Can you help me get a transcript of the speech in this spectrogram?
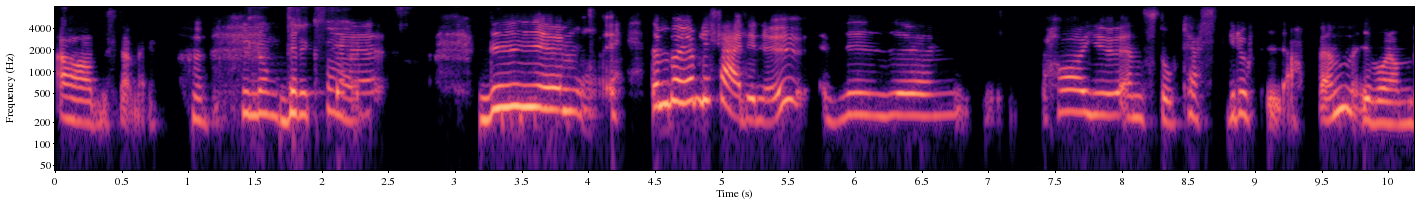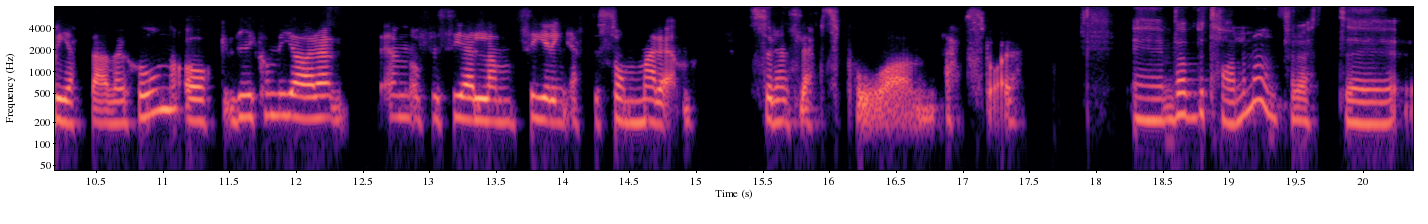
ja det stämmer. Hur långt är det kvar? Vi, ehm, den börjar bli färdig nu. Vi ehm, har ju en stor testgrupp i appen i vår betaversion och vi kommer göra en officiell lansering efter sommaren. Så den släpps på ehm, App Store. Eh, vad betalar man för att eh,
